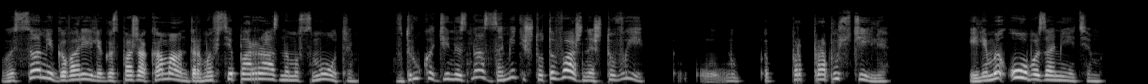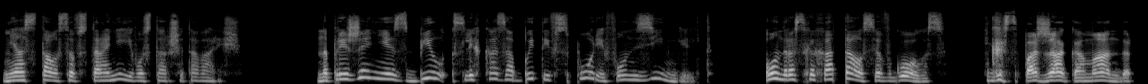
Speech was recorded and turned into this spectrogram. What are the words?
«Вы сами говорили, госпожа командор, мы все по-разному смотрим. Вдруг один из нас заметит что-то важное, что вы э, пр пропустили. Или мы оба заметим. Не остался в стороне его старший товарищ. Напряжение сбил слегка забытый в споре фон Зингельд. Он расхохотался в голос. «Госпожа командор,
